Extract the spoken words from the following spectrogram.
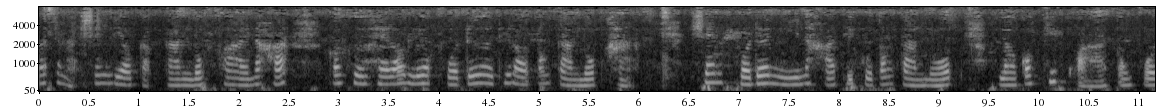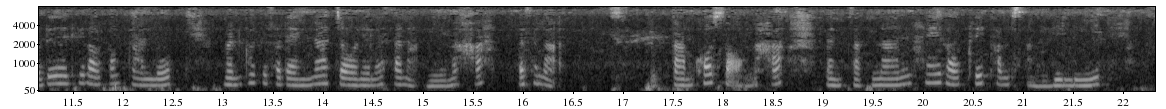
ลักษณะเช่นเดียวกับการลบไฟล์นะคะ ก็คือให้เราเลือกโฟลเดอร์ที่เราต้องการลบค่ะ เช่นโฟลเดอร์นี้นะคะที่ครูต้องการลบ เราก็คลิกขวาตรงโฟลเดอร์ที่เราต้องการลบ มันก็จะแสดงหน้าจอในลักษณะนี้นะคะ ลักษณะตามข้อ 2 นะคะ หลังจากนั้นให้เราคลิกคำสั่ง delete โฟ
